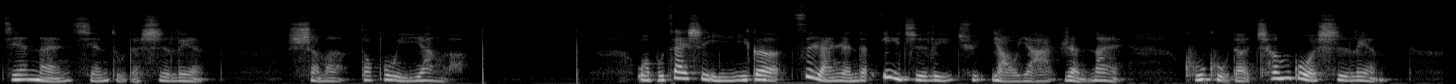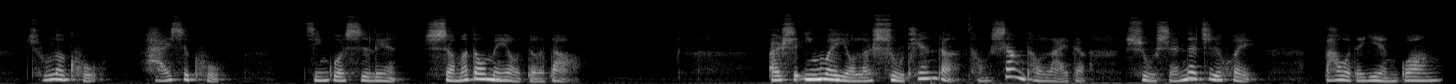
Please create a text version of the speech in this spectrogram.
艰难险阻的试炼，什么都不一样了。我不再是以一个自然人的意志力去咬牙忍耐，苦苦的撑过试炼，除了苦。还是苦，经过试炼，什么都没有得到，而是因为有了属天的、从上头来的属神的智慧，把我的眼光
